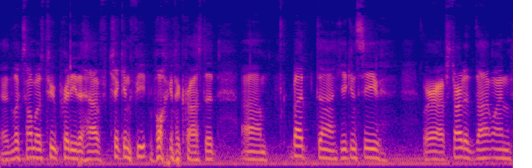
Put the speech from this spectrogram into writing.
it looks almost too pretty to have chicken feet walking across it. Um, but uh, you can see where I've started that one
